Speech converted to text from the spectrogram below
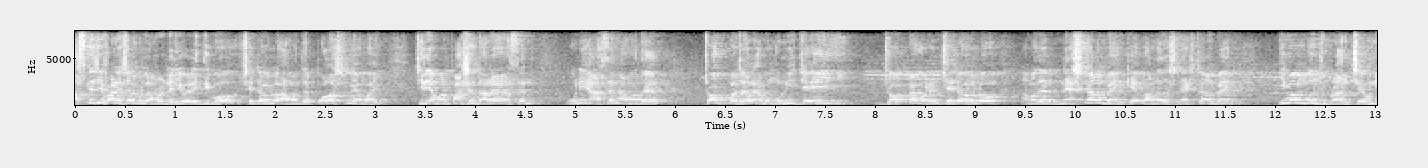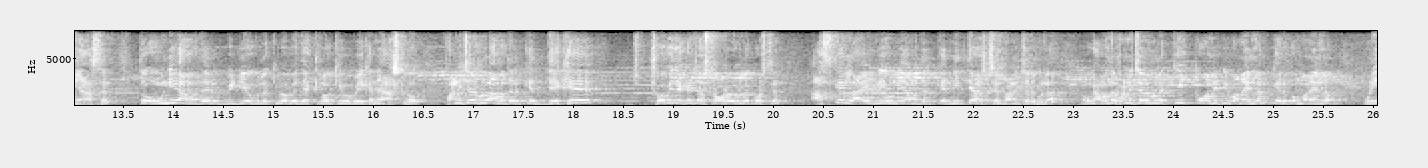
আজকে যে ফার্নিচারগুলো আমরা ডেলিভারি দিব, সেটা হলো আমাদের পলাশ মিয়া ভাই, যিনি আমার পাশে দাঁড়ায় আছেন। উনি আছেন আমাদের চকবাজার এবং উনি যেই জবটা করেন, সেটা হলো আমাদের ন্যাশনাল ব্যাংকে, বাংলাদেশ ন্যাশনাল ব্যাংক, ইমামগঞ্জ ব্রাঞ্চে উনি আসেন তো উনি আমাদের ভিডিওগুলো কীভাবে দেখল, কীভাবে এখানে আসলো, ফার্নিচারগুলো আমাদেরকে দেখে ছবি দেখে জাস্ট অর্ডারগুলো করছেন। আজকে লাইভলি উনি আমাদেরকে নিতে আসছেন ফার্নিচারগুলো এবং আমাদের ফার্নিচারগুলো কী কোয়ালিটি বানাইলাম, কীরকম বানাইলাম, উনি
